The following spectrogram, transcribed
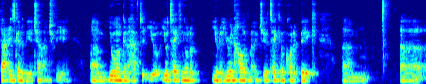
that is going to be a challenge for you. Um, you're going to have to you're, you're, taking on a you know you're in hard mode. You're taking on quite a big um, uh,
